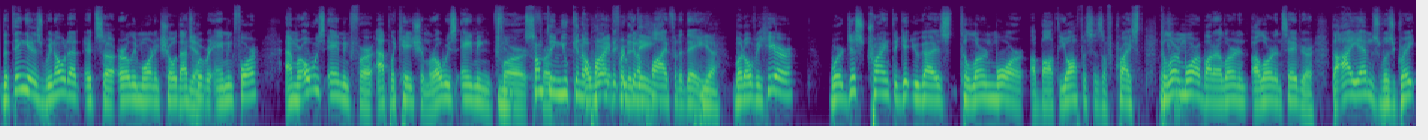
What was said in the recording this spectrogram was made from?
the thing is, we know that it's an early morning show. That's Yeah. what we're aiming for. And we're always aiming for application. We're always aiming for for Something you can apply for you the can day. apply for the day. Yeah. But over here, we're just trying to get you guys to learn more about the offices of Christ, to learn more about our, learn, our Lord and Savior. The I AMs was great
